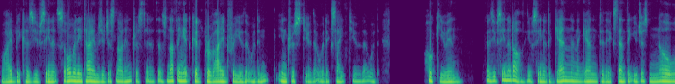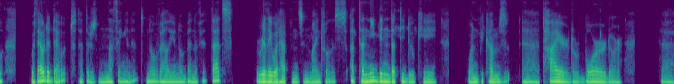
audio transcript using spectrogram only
Why? Because you've seen it so many times, you're just not interested. There's nothing it could provide for you that would in- interest you, that would excite you, that would hook you in because you've seen it all. You've seen it again and again to the extent that you just know without a doubt that there's nothing in it, no value, no benefit. That's really what happens in mindfulness. Atanibindati dukkhe, one becomes uh, tired or bored or uh,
